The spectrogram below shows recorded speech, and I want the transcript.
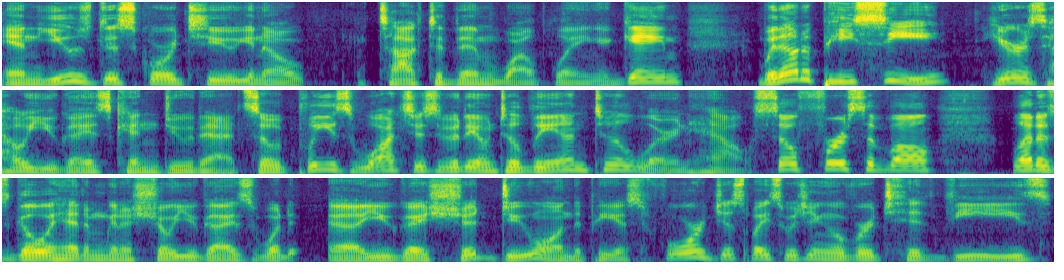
and use Discord to, you know, talk to them while playing a game, without a PC, here's how you guys can do that. So please watch this video until the end to learn how. So first of all, let us go ahead. I'm going to show you guys what uh, you guys should do on the PS4 just by switching over to these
